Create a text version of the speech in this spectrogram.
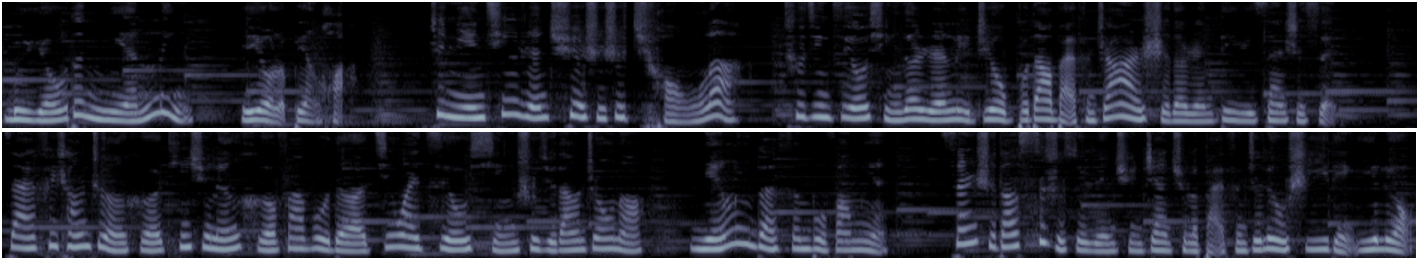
旅游的年龄也有了变化。这年轻人确实是穷了，出境自由行的人里只有不到百分之二十的人低于三十岁。在非常准和天讯联合发布的境外自由行数据当中呢，年龄段分布方面，三十到四十岁人群占据了百分之六十一点一六，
